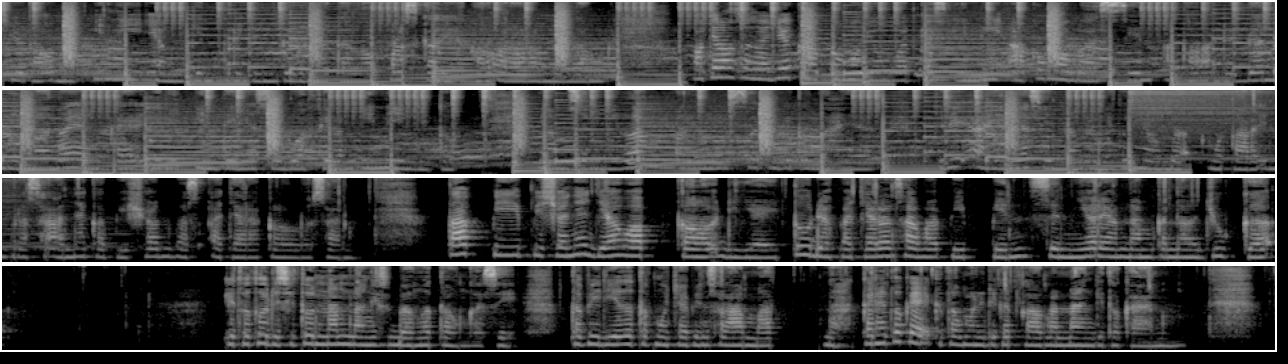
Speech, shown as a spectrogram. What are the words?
pertama sejuta umat ini yang bikin terjun ke dunia lovers kali ya kalau orang-orang bilang. Oke langsung aja ke penghujung podcast ini. Aku mau bahasin atau adegan di mana yang kayak jadi intinya sebuah film ini gitu. Yang bisa dibilang paling nyesek gitu lah ya. Jadi akhirnya si Nam ini tuh nyoba ngutarain perasaannya ke Pishon pas acara kelulusan. Tapi Pishonnya jawab kalau dia itu udah pacaran sama Pipin senior yang Nam kenal juga itu tuh di situ Nam nangis banget tau gak sih? Tapi dia tetap ngucapin selamat. Nah kan itu kayak ketemu di dekat kolam renang gitu kan.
